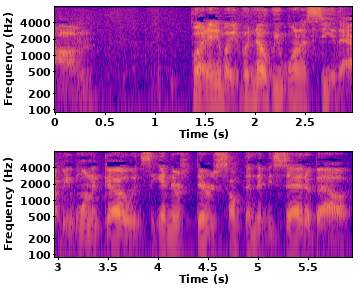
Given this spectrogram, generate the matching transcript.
Um, but anyway, but no, we want to see that. We want to go and see. And there's there's something to be said about,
